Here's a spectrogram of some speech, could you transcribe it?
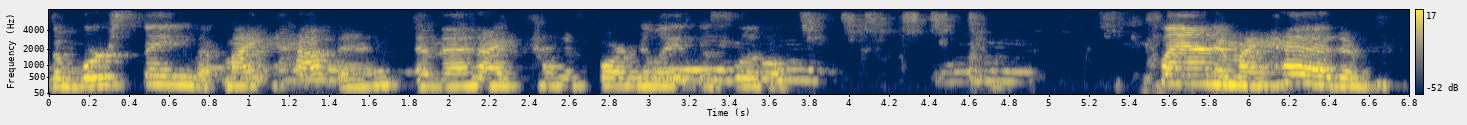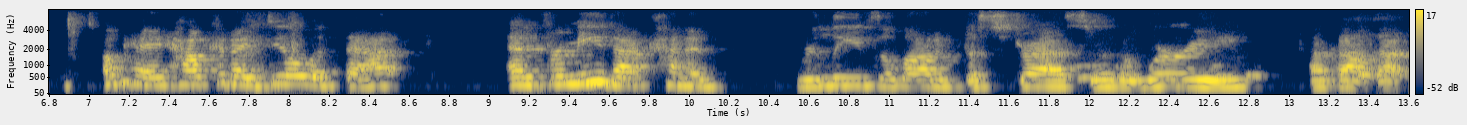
the worst thing that might happen, and then I kind of formulate this little plan in my head of, okay, how could I deal with that? And for me, that kind of relieves a lot of the stress or the worry about that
